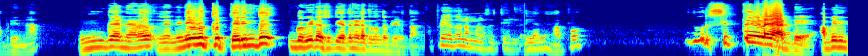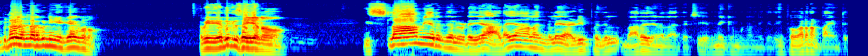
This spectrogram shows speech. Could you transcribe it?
அப்படின்னா உங்க நினைவுக்கு தெரிந்து உங்க வீட்டை சுத்தி எத்தனை இடத்துக்கு வந்து அப்படி எடுத்தாங்க? அப்படி எதுவும் நம்மளை சுத்தி இல்ல இல்ல. அப்போ இது ஒரு சித்து விளையாட்டு. அப்ப இதுக்கு பின்னால் என்ன இருக்குன்னு நீங்க கேட்கணும். அப்ப இது எதுக்கு செய்யணும்? இஸ்லாமியர்களுடைய அடையாளங்களை அழிப்பதில் பாரதிய ஜனதா கட்சி என்னைக்கும் முன்னாடி இப்போ வர்ற பாயிண்ட்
